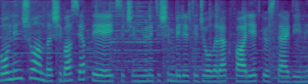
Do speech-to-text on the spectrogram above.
Bon'un şu anda Shibasyap DEX için yönetişim belirtici olarak faaliyet gösterdiğini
